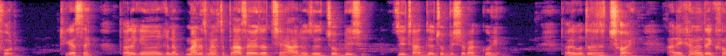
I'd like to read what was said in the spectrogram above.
four ঠিক আছে? তাহলে এখানে মাইনাস মাইনাস প্লাস হয়ে যাচ্ছে। আর হচ্ছে চব্বিশ, যে চার দিয়ে চব্বিশে ভাগ করি, তাহলে কত হচ্ছে? ছয়। আর এখানে দেখো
